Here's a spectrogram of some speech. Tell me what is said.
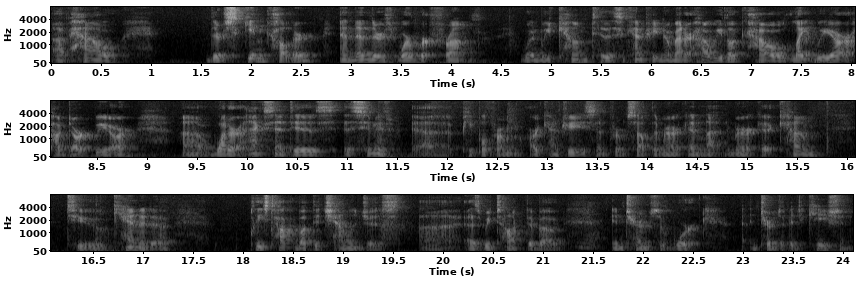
of how there's skin color and then there's where we're from when we come to this country no matter how we look how light we are how dark we are uh, what our accent is as soon as uh, people from our countries and from south america and latin america come to canada please talk about the challenges uh, as we talked about yeah. in terms of work in terms of education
